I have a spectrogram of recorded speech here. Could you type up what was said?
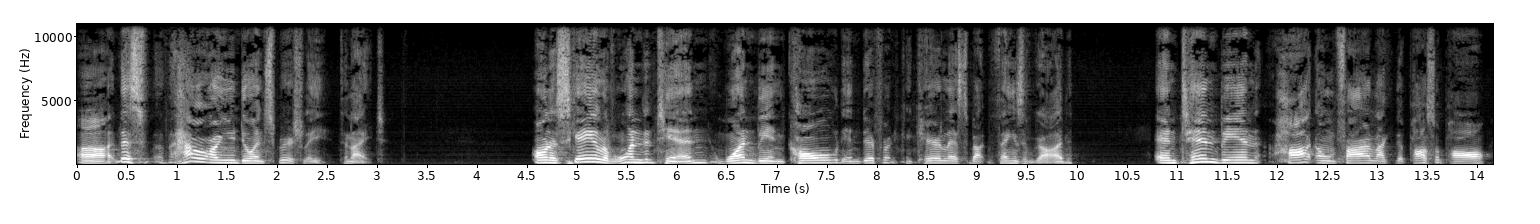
Uh, this, how are you doing spiritually tonight? On a scale of 1 to 10, 1 being cold, indifferent, can care less about the things of God, and 10 being hot on fire like the Apostle Paul,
